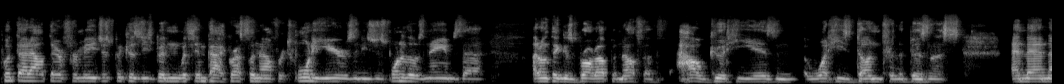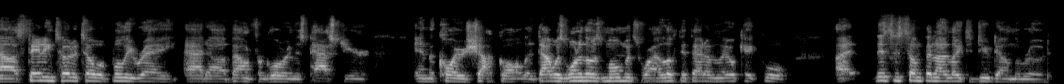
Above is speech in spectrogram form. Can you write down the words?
put that out there for me, just because he's been with Impact Wrestling now for 20 years, and he's just one of those names that I don't think is brought up enough of how good he is and what he's done for the business. And then uh, standing toe to toe with Bully Ray at uh, Bound for Glory this past year in the Call Your Shot Gauntlet. That was one of those moments where I looked at that. And I was like, okay, cool. I, this is something I'd like to do down the road.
